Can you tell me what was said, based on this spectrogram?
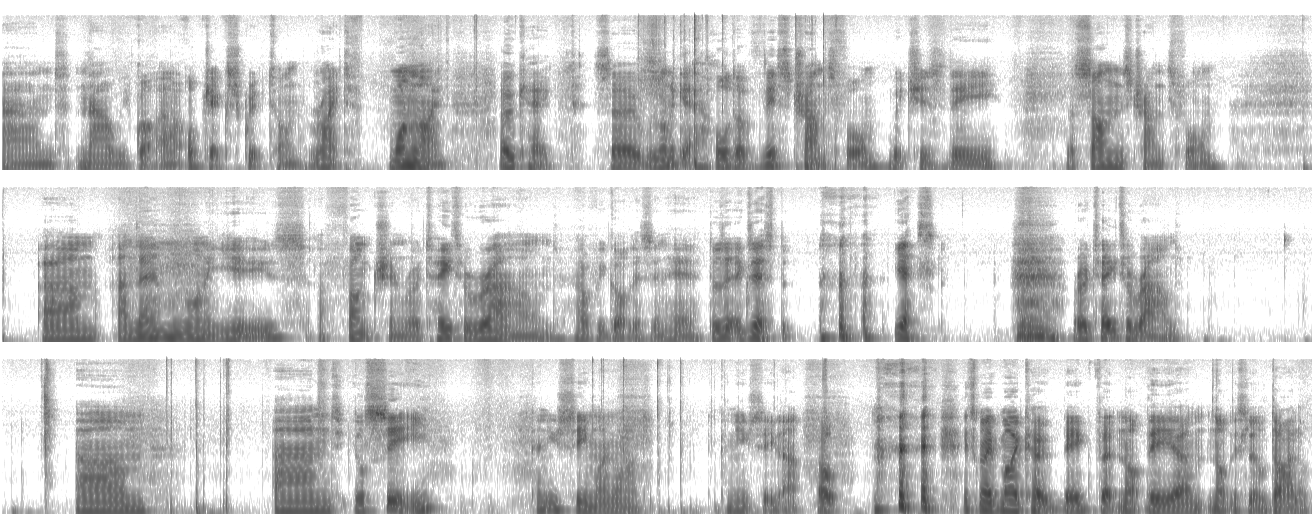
and now we've got our object script on. Right, one line. Okay, so we want to get hold of this transform, which is the, the sun's transform, um, and then we want to use a function, rotate around. Have we got this in here? Does it exist? yes. rotate around. Um, and you'll see, can you see my monitor? Can you see that? Oh, it's made my code big, but not the um, not this little dialog.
